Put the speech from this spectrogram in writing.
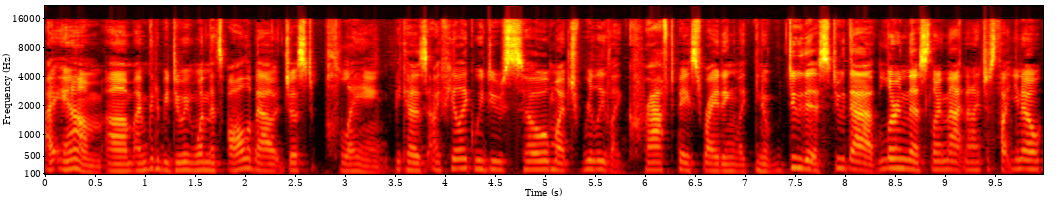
I am. Um, I'm going to be doing one that's all about just playing because I feel like we do so much really like craft based writing, like, you know, do this, do that, learn this, learn that. And I just thought, you know,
